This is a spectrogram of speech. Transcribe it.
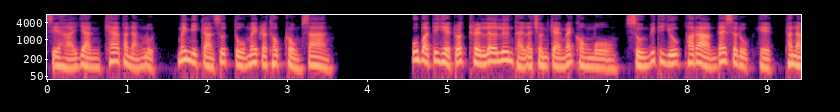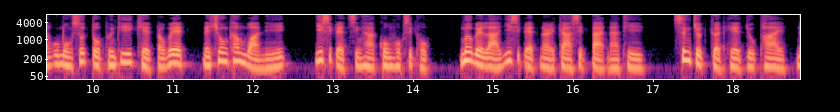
เสียหายยันแค่ผนังหลุด ไม่มีการสุดตัวไม่กระทบโครงสร้าง อุบัติเหตุรถเทรลเลอร์ลื่นไถละชนแกงแมคคองโมศูนย์วิทยุพระรามได้สรุปเหตุผนังอุโมงค์สุดตัวพื้นที่เขตประเวศในช่วงค่ำวานนี้ 21 สิงหาคม 66 เมื่อเวลา 21นาฬิกา18 นาที ซึ่งจุดเกิดเหตุอยู่ภายใน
